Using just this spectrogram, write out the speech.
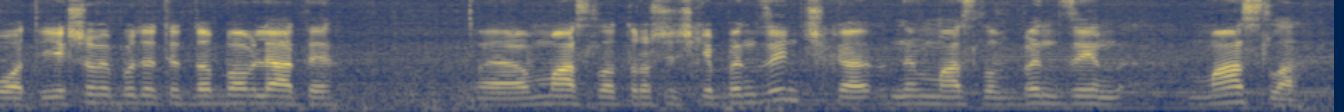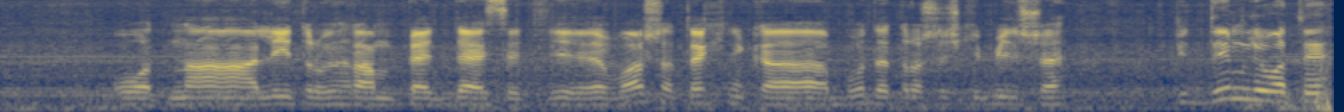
От, якщо ви будете додавати е, в масло трошечки бензинчика, не в масло, в бензин масла, От, на літру грам 5-10 ваша техніка буде трошечки більше піддимлювати,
